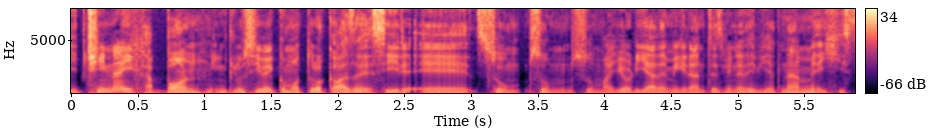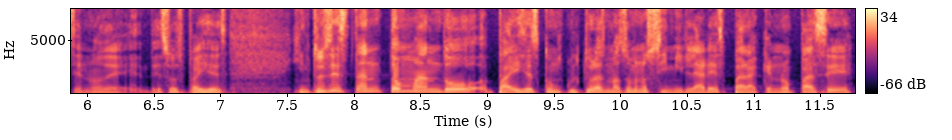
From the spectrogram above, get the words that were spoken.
y China y Japón, inclusive, como tú lo acabas de decir, eh, su, su- su mayoría de migrantes viene de Vietnam, me dijiste, ¿no? De, de esos países. Y entonces están tomando países con culturas más o menos similares para que no pase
